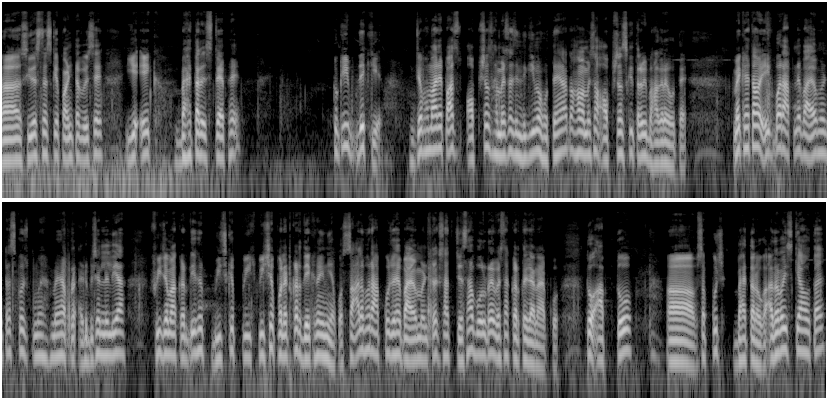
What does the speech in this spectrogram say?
सीरियसनेस के पॉइंट ऑफ़ व्यू से ये एक बेहतर स्टेप है। क्योंकि देखिए जब हमारे पास ऑप्शंस हमेशा ज़िंदगी में होते हैं ना तो हम हमेशा ऑप्शंस की तरफ़ ही भाग रहे होते हैं। मैं कहता हूँ एक बार आपने बायोमेंट्रस को मैं अपना एडमिशन ले लिया फ़ी जमा कर दी फिर बीच के पीछ, पीछे पलट कर देखना ही नहीं आपको। साल भर आपको जो है बायोमेंट्रिक के साथ जैसा बोल रहे हैं वैसा करते जाना है आपको। तो आप तो आ, सब कुछ बेहतर होगा। अदरवाइज़ क्या होता है?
